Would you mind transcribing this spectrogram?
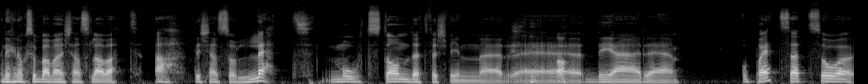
men det kan också bara vara en känsla av att ah, det känns så lätt. Motståndet försvinner. Eh, det är, eh, och på ett sätt så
